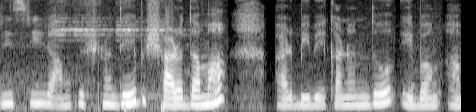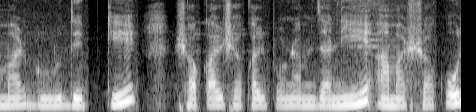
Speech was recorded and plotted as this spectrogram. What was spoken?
শ্রী শ্রী রামকৃষ্ণদেব, শারদামা আর বিবেকানন্দ এবং আমার গুরুদেবকে সকাল সকাল প্রণাম জানিয়ে আমার সকল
